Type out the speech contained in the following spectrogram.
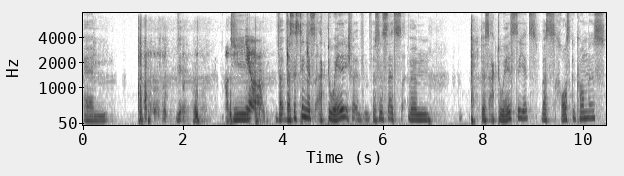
Ähm, die, ja. Was ist denn jetzt aktuell? Ich, was ist als ähm, das Aktuellste jetzt, was rausgekommen ist?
